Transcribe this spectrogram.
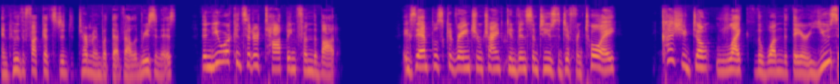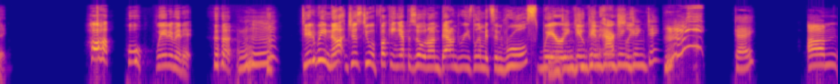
and who the fuck gets to determine what that valid reason is, then you are considered topping from the bottom. Examples could range from trying to convince them to use a different toy because you don't like the one that they are using. Ha! Oh, wait a minute. Mhm. Did we not just do a fucking episode on boundaries, limits, and rules where Ding, ding, you ding, can ding, actually ding, ding, ding. okay um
